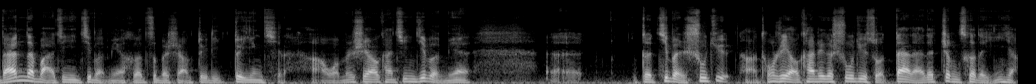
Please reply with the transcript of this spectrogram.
单的把经济基本面和资本市场对立对应起来啊，我们是要看经济基本面，呃的基本数据啊，同时也要看这个数据所带来的政策的影响。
